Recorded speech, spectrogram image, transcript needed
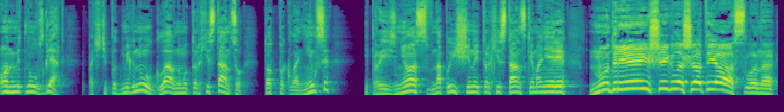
Он метнул взгляд, почти подмигнул главному тархистанцу. Тот поклонился и произнес в напыщенной тархистанской манере «Мудрейший глашатый Аслана!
